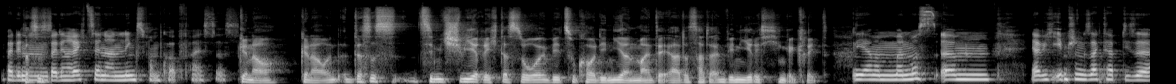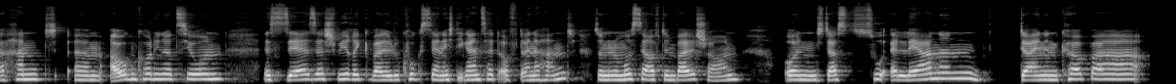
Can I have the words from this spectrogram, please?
bei den, ist, bei den Rechtshändern links vom Kopf heißt das. Genau, genau. Und das ist ziemlich schwierig, das so irgendwie zu koordinieren, meinte er. Das hat er irgendwie nie richtig hingekriegt. Ja, man, man muss, ähm, ja, wie ich eben schon gesagt habe, diese Hand-Augen-Koordination ähm, ist sehr, sehr schwierig, weil du guckst ja nicht die ganze Zeit auf deine Hand, sondern du musst ja auf den Ball schauen. Und das zu erlernen, deinen Körper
